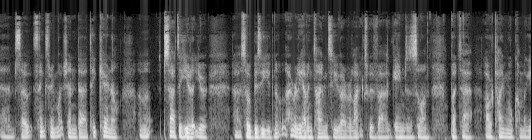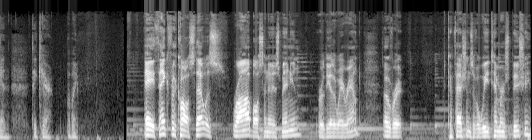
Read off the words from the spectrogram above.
Um, so thanks very much, and uh, take care now. I'm uh, sad to hear that you're uh, so busy, you're not really having time to uh, relax with uh, games and so on. But uh, our time will come again. Take care. Bye bye. Hey, thank you for the call. So that was Rob, also known as Minion, or the other way around, over at Confessions of a Wee Timorous Bushi.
